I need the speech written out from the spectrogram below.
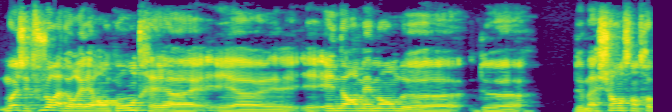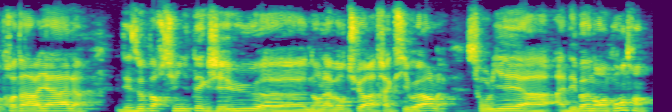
Moi, j'ai toujours adoré les rencontres et, et, et énormément de, de, de ma chance entrepreneuriale, des opportunités que j'ai eues euh, dans l'aventure Attractive World sont liées à, à des bonnes rencontres.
